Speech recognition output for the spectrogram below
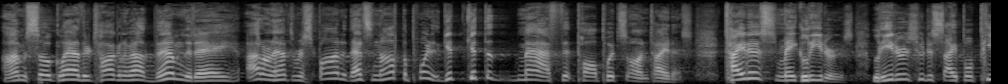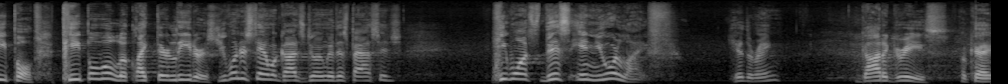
I'm so glad they're talking about them today. I don't have to respond. That's not the point. Get, get the math that Paul puts on Titus. Titus, make leaders, leaders who disciple people. People will look like their leaders. You understand what God's doing with this passage? He wants this in your life. Hear the rain? God agrees, okay?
